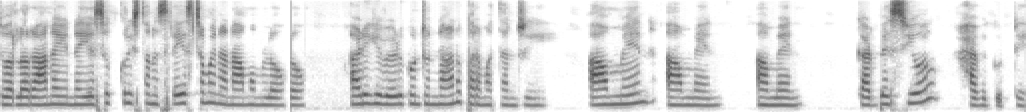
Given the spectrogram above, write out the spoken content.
త్వరలో రానయ్యున్న యేసుక్రీస్తును శ్రేష్టమైన నామంలో అడిగి వేడుకుంటున్నాను పరమ తండ్రి. Amen amen amen. God bless you all. Have a good day.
